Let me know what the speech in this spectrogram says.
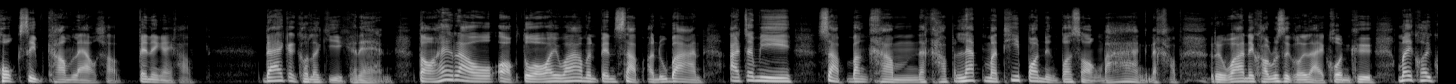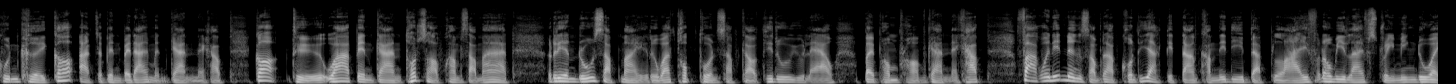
60คำแล้วครับ เป็นยังไงครับ ได้กันคนละกี่คะแนน ต่อให้เราออกตัวไว้ว่ามันเป็นศัพท์อนุบาล อาจจะมีศัพท์บางคำนะครับ แลบมาที่ป .1 ป .2 บ้างนะครับ หรือว่าในความรู้สึกของหลายๆ คนคือ ไม่ค่อยคุ้นเคยก็อาจจะเป็นไปได้เหมือนกันนะครับ ก็ถือว่าเป็นการทดสอบความสามารถ เรียนรู้ศัพท์ใหม่ หรือว่าทบทวนศัพท์เก่าที่รู้อยู่แล้ว ไปพร้อม ๆ กันนะครับ ฝากไว้นิดนึงสำหรับคนที่อยากติดตามคำนี้ดีแบบไลฟ์เรามี live streaming ด้วย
